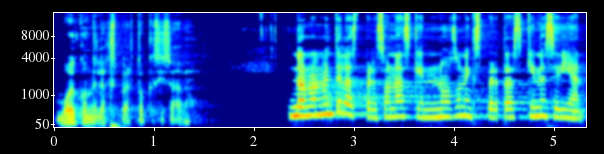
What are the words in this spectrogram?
voy con el experto que sí sabe. Normalmente las personas que no son expertas, ¿quiénes serían?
